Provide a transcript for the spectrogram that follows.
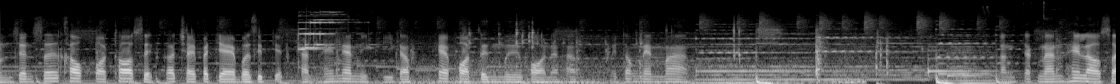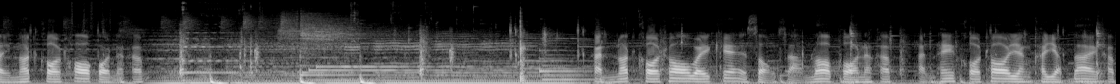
มุนเซ็นเซอร์เข้าคอท่อเสร็จก็ใช้ประแจเบอร์ 17 ขันให้แน่นอีกทีครับ แค่พอตึงมือพอนะครับ ไม่ต้องแน่นมาก หลังจากนั้นให้เราใส่น็อตคอท่อก่อนนะครับ ขันน็อตคอท่อไว้แค่ 2-3 รอบพอนะครับ ขันให้คอท่อยังขยับได้ครับ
